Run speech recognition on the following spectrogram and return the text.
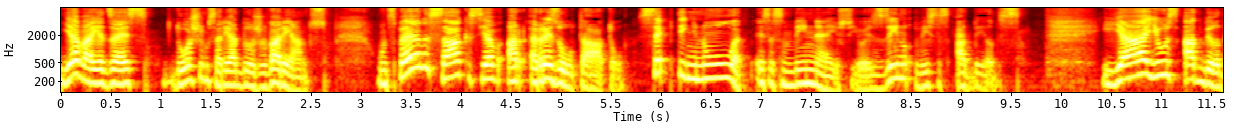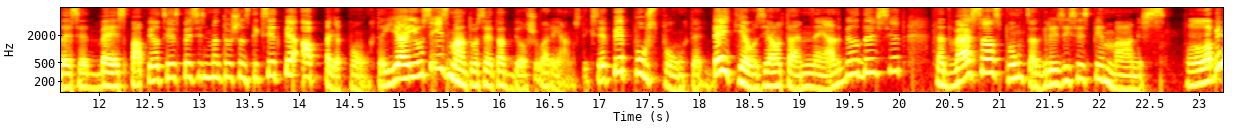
Ja vajadzēs, došu jums arī atbildžu variantus. Un spēle sākas jau ar rezultātu 7-0. Es esmu vinnējusi, jo es zinu visas atbildes. Ja jūs atbildēsiet bez papildus iespējas izmantošanas, tiksiet pie apaļa punkta. Ja jūs izmantosiet atbildšu variantus, tiksiet pie puspunkta. Bet, ja uz jautājumu neatbildēsiet, tad vesels punkts atgriezīsies pie manis. Labi?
